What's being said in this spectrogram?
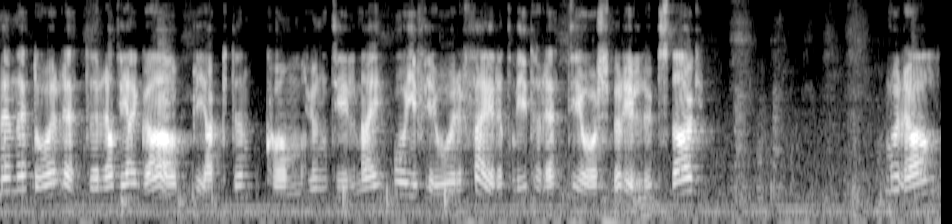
Men et år etter at jeg ga opp jakten, kom hun til meg, og i fjor feiret vi 30 års bryllupsdag. Moral.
